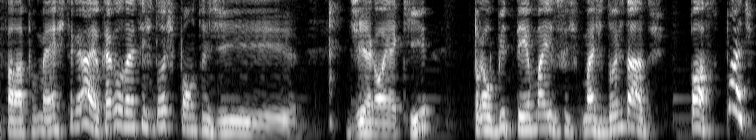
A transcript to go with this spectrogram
falar pro mestre, ah, eu quero usar esses dois pontos de, de herói aqui para obter mais, mais dois dados. Posso? Pode.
